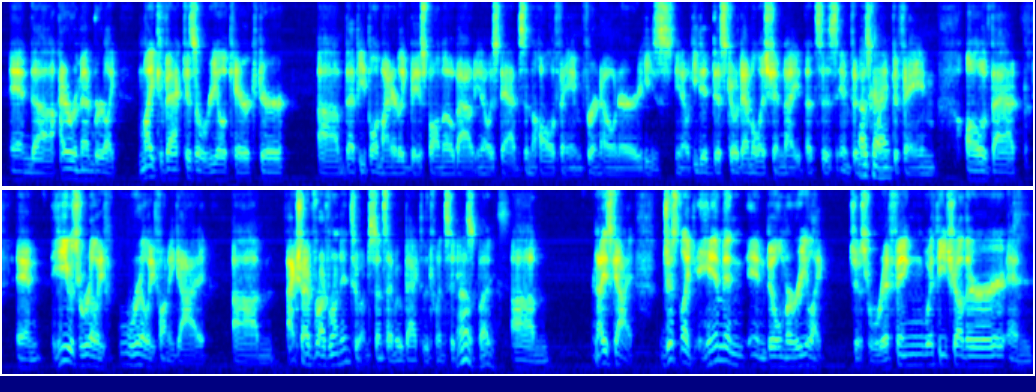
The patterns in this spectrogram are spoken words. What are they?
and uh, I remember like Mike Veeck is a real character. um, that people in minor league baseball know about. You know, his dad's in the Hall of Fame for an owner. He's, you know, he did Disco Demolition Night. That's his infamous Okay. claim to fame. All of that, and he was really, really funny guy. Um, actually, I've, I've run into him since I moved back to the Twin Cities, Oh, but nice. um, nice guy. Just like him and, and Bill Murray, like just riffing with each other. And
